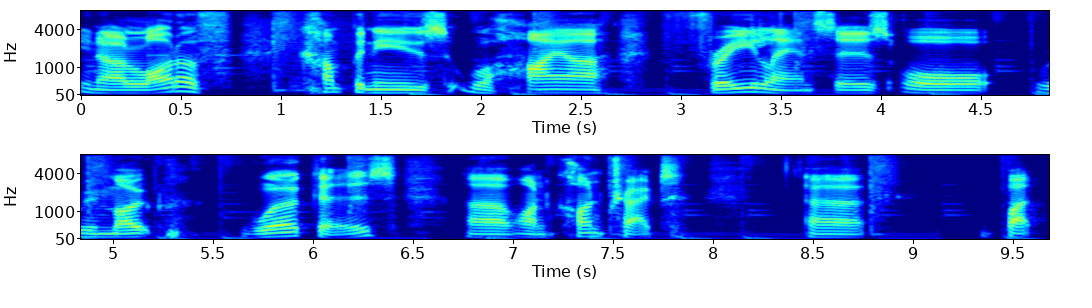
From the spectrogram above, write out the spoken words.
you know, a lot of companies will hire freelancers or remote workers uh, on contract, uh, but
